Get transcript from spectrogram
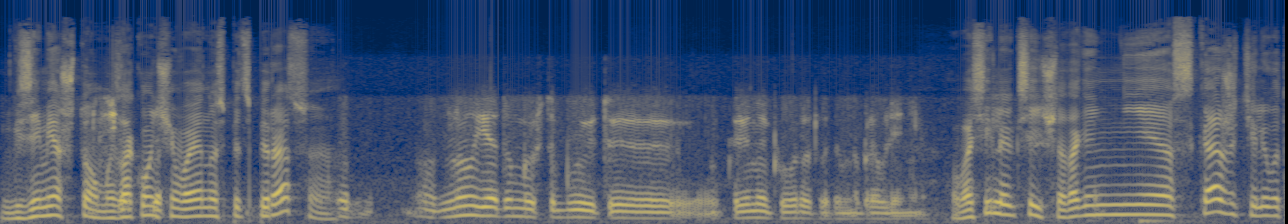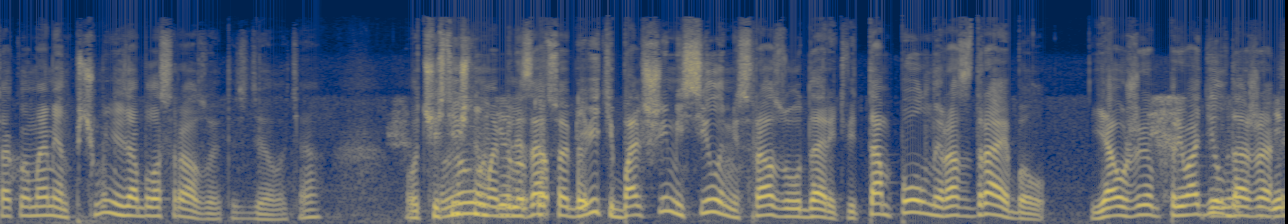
К зиме что? Мы закончим военную спецоперацию? Ну, я думаю, что будет э, коренной поворот в этом направлении. Василий Алексеевич, а так не скажете ли вы такой момент, почему нельзя было сразу это сделать, а? Вот частичную ну, мобилизацию дело... объявить и большими силами сразу ударить. Ведь там полный раздрай был. Я уже приводил ну, даже я...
